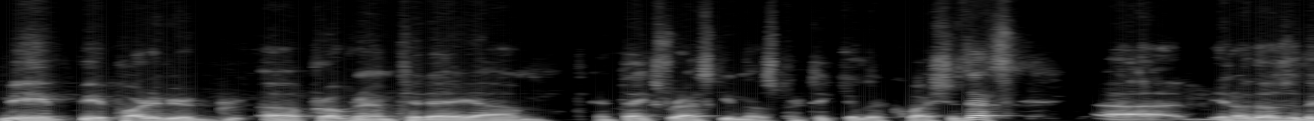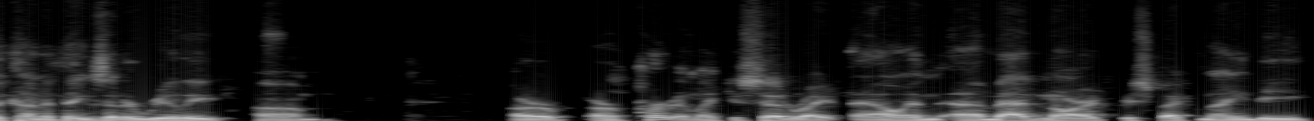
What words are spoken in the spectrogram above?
me be a part of your uh, program today. Um, and thanks for asking those particular questions. That's uh, you know, those are the kind of things that are really um, are are pertinent, like you said, right now. And uh, Maddon Art, Respect 90.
